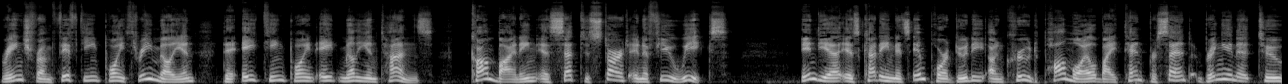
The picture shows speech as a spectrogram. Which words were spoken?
range from 15.3 million to 18.8 million tons. Combining is set to start in a few weeks. India is cutting its import duty on crude palm oil by 10%, bringing it to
